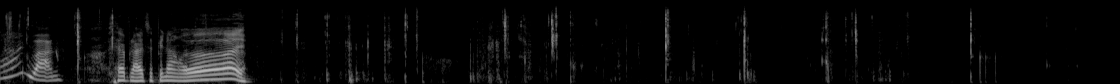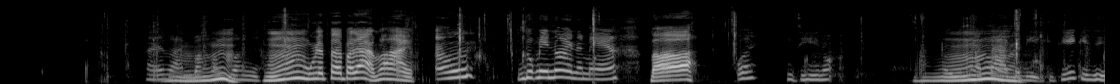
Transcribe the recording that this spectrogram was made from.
หวานหวานแทบหลายจะพี่น้องเอ้ยให้หวานบ่อืของมกวางเนี่ยอืมเรียบร้อยบ่ได้บ่ให้เอ้าลูกน้อยๆนะแม่บ่โอ้ยกี่ทีเนาะอืหน้ามตากระดีกี่ทีกี่ที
